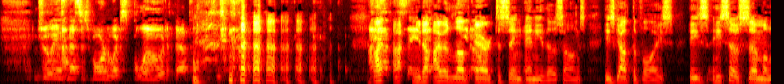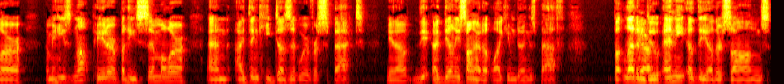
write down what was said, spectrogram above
Julian's message board will explode at that point. I I, have to I- say, you know, that, I would love you know, Eric to sing any of those songs. He's got the voice. He's he's so similar. I mean, he's not Peter, but he's similar, and I think he does it with respect. You know, the uh, the only song I don't like him doing is Beth, but let him Yeah. do any of the other songs.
